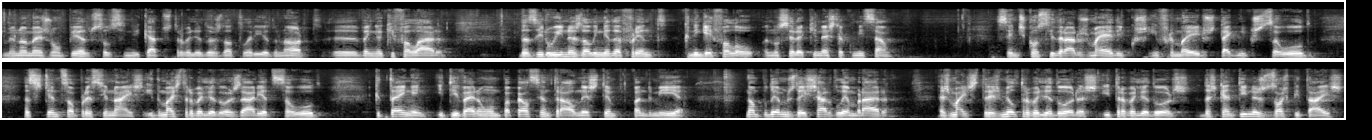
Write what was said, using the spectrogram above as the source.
Meu nome é João Pedro, sou do Sindicato dos Trabalhadores da Hotelaria do Norte. Uh, venho aqui falar das heroínas da linha da frente que ninguém falou, a não ser aqui nesta comissão. Sem desconsiderar os médicos, enfermeiros, técnicos de saúde, assistentes operacionais e demais trabalhadores da área de saúde que têm e tiveram um papel central neste tempo de pandemia, não podemos deixar de lembrar as mais de 3 mil trabalhadoras e trabalhadores das cantinas dos hospitais,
